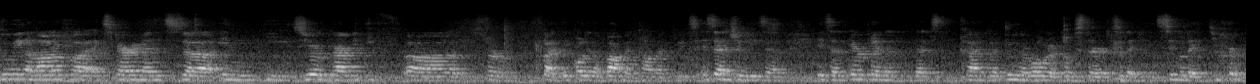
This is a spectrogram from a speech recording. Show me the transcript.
doing a lot of uh, experiments uh, in the zero gravity uh, sort of flight. They call it a vomit comet. It's essentially, it's a it's an airplane that's kind of like doing a roller coaster so that you can simulate your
